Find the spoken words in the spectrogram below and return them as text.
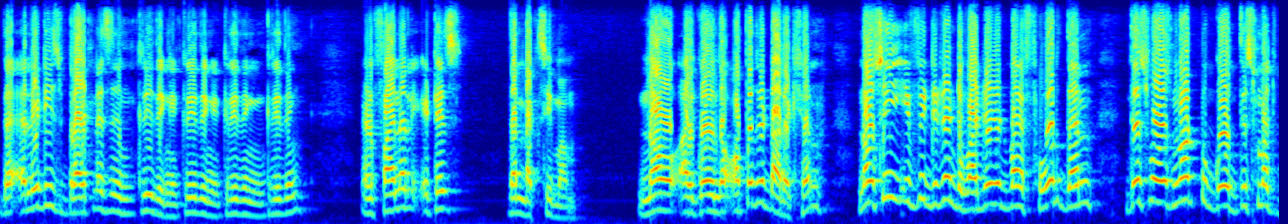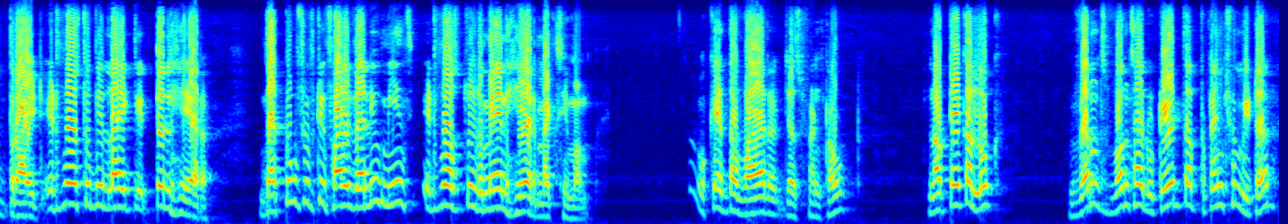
the LED's brightness is increasing, increasing, increasing, increasing and finally it is the maximum. Now I go in the opposite direction. Now see if we didn't divide it by 4 then this was not to go this much bright. It was to be like till here. The 255 value means it was to remain here maximum. Okay the wire just went out. Now take a look. Once once i rotate the potentiometer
